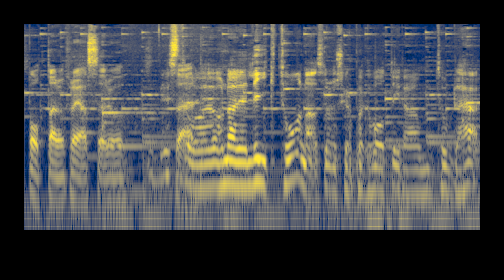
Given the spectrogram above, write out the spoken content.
spottar och fräser och Visst, så här. hon hade liktårna som de skulle plocka bort innan de tog det här.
